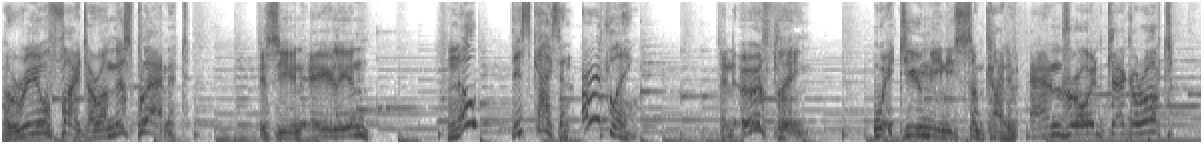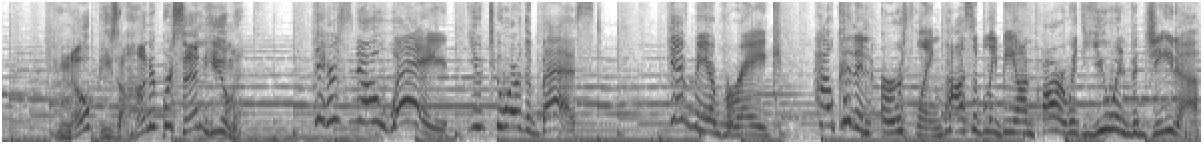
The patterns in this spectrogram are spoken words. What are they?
A real fighter on this planet. Is he an alien? Nope, this guy's an Earthling. An Earthling? Wait, do you mean he's some kind of android, Kakarot? Nope, he's 100% human. There's no way! You two are the best. Give me a break. How could an Earthling possibly be on par with you and Vegeta?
